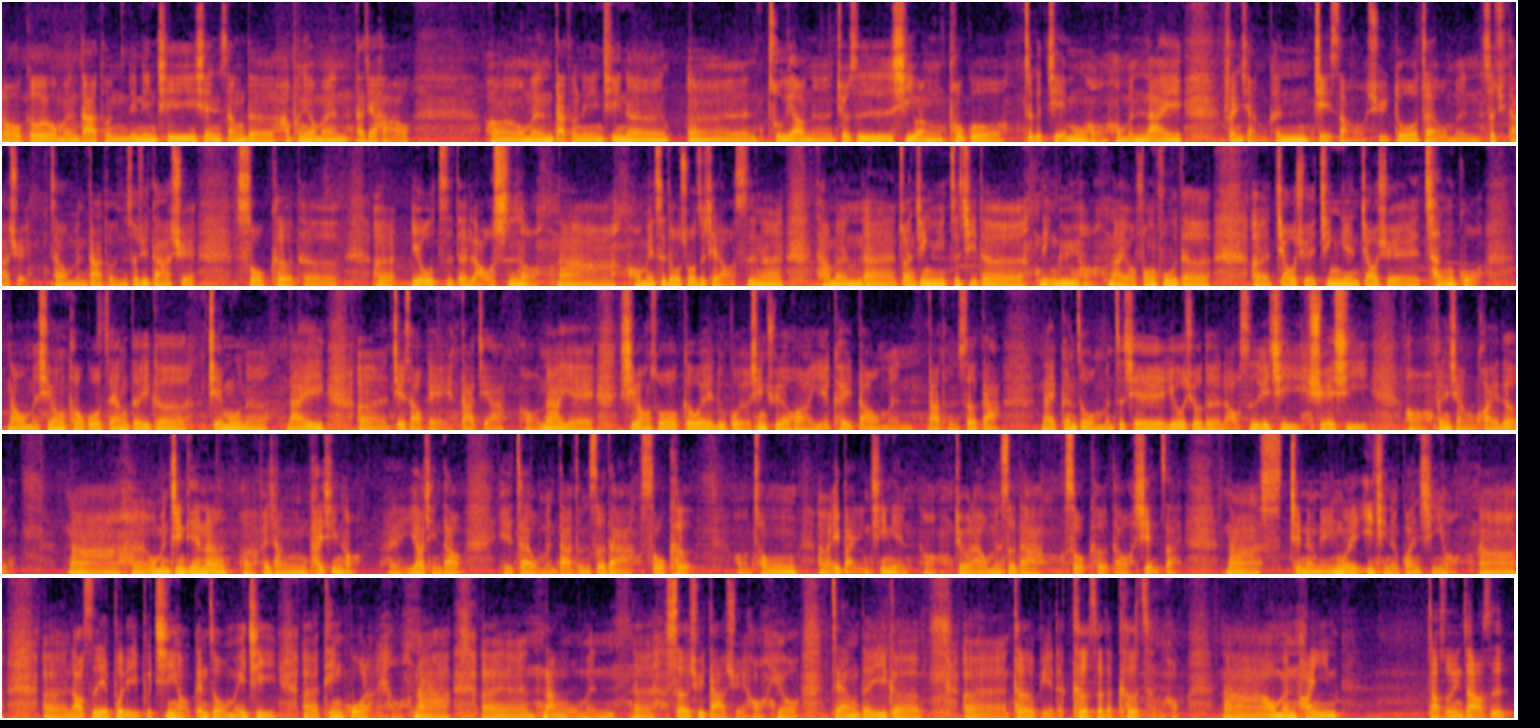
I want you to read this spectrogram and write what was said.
Hello，各位我们大屯零零七线上的好朋友们，大家好。呃，我们大屯零零七呢，呃，主要呢就是希望透过这个节目哈，我们来分享跟介绍许多在我们社区大学，在我们大屯社区大学授课的呃优质的老师哦。那我每次都说这些老师呢，他们呃专精于自己的领域哈，那有丰富的呃教学经验、教学成果。那我们希望透过这样的一个节目呢，来呃介绍给大家哦，那也希望说各位如果有兴趣的话，也可以到我们大屯社大来跟着我们这些优秀的老师一起学习哦，分享快乐。那呃，我们今天呢啊非常开心哈，哎邀请到也在我们大屯社大授课。哦，从呃一百零七年哦就来我们社大授课到现在，那前两年因为疫情的关系哦，那呃老师也不离不弃哦，跟着我们一起呃挺过来哦，那呃让我们呃社区大学哈有这样的一个呃特别的特色的课程哈，那我们欢迎赵淑云赵老师。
